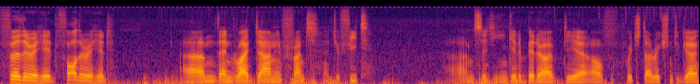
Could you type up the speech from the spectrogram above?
further ahead, farther ahead, um, than right down in front at your feet um, so you can get a better idea of which direction to go.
